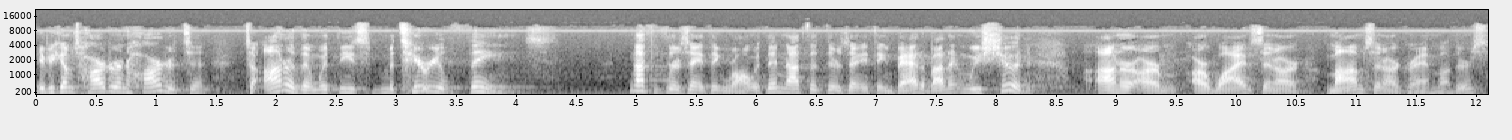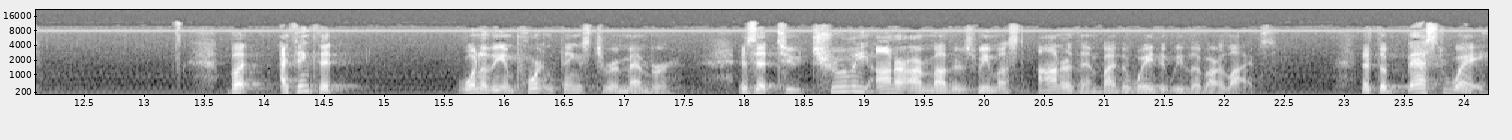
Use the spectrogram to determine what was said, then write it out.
It becomes harder and harder to, to honor them with these material things. Not that there's anything wrong with it, not that there's anything bad about it, and we should honor our, our wives and our moms and our grandmothers. But I think that one of the important things to remember is that to truly honor our mothers, we must honor them by the way that we live our lives. That the best way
